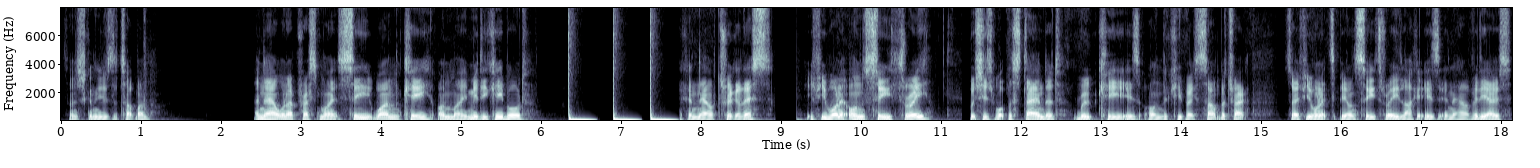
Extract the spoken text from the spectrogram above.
So I'm just going to use the top one. And now when I press my C1 key on my MIDI keyboard, I can now trigger this. If you want it on C3, which is what the standard root key is on the Cubase sampler track. So if you want it to be on C3 like it is in our videos,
